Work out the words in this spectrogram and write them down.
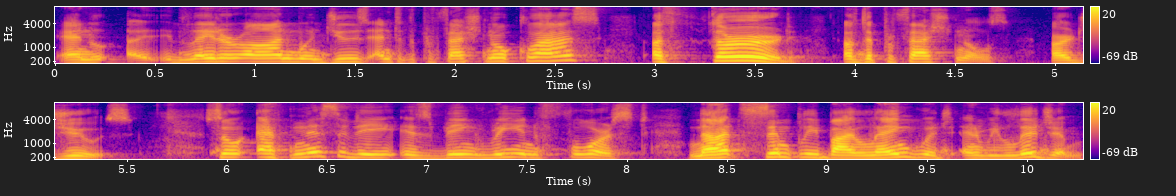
And uh, later on, when Jews enter the professional class, a third of the professionals are Jews. So ethnicity is being reinforced not simply by language and religion,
